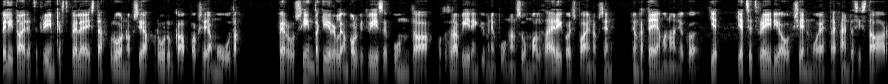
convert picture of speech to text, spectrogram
pelitaidetta Dreamcast-peleistä, luonnoksia, ruudunkaappauksia ja muuta. Perushinta kirjalle on 35 puntaa, mutta 150 punnan summalla saa erikoispainoksen, jonka teemana on joko Jet, Jet Set Radio, Shenmue tai Fantasy Star.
